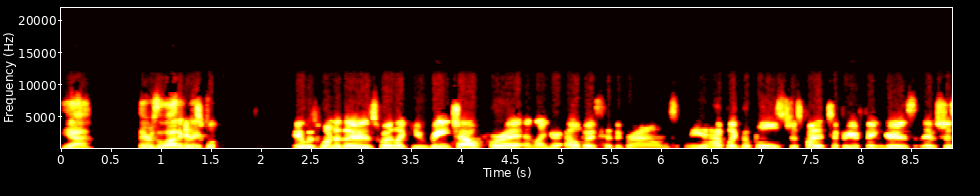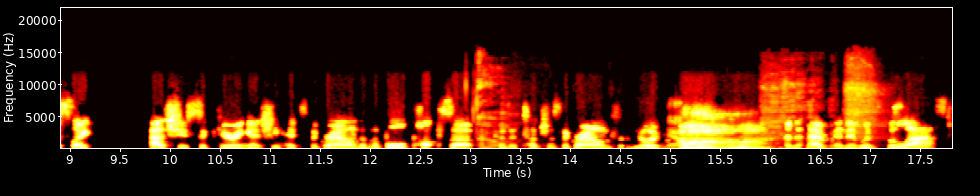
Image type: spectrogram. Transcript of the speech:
yeah, there was a lot of great. It's it was one of those where like you reach out for it and like your elbows hit the ground and you have like the balls just by the tip of your fingers and it was just like as she's securing it she hits the ground and the ball pops up Oh. because it touches the ground and you're like Yeah. and and it was the last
